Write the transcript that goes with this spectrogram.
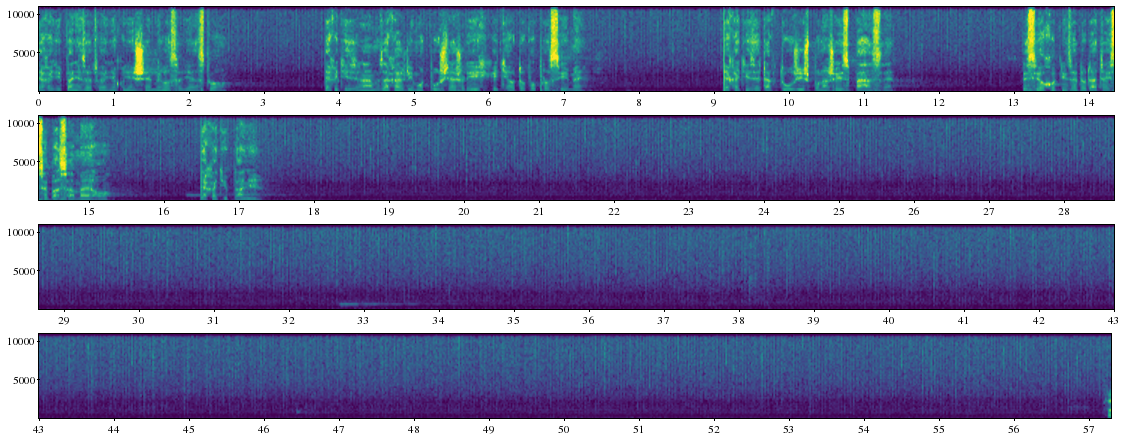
Ďakujem Ti, Pane, za Tvoje nekonečné milosrdenstvo. Ďakujem Ti, že nám za každým odpúšťaš hriech, keď ťa o to poprosíme. Ďakujem Ti, že tak túžiš po našej spáse, že si ochotný zadodať aj seba samého. Ďakujem Ti, Pane.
